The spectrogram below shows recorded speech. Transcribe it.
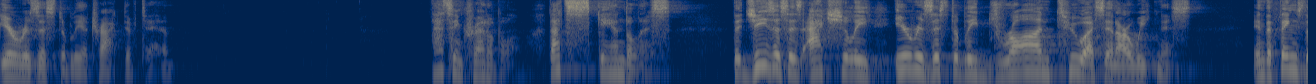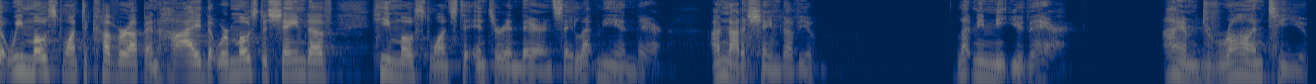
irresistibly attractive to him. That's incredible. That's scandalous. That Jesus is actually irresistibly drawn to us in our weakness. In the things that we most want to cover up and hide, that we're most ashamed of, he most wants to enter in there and say, Let me in there. I'm not ashamed of you. Let me meet you there. I am drawn to you.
